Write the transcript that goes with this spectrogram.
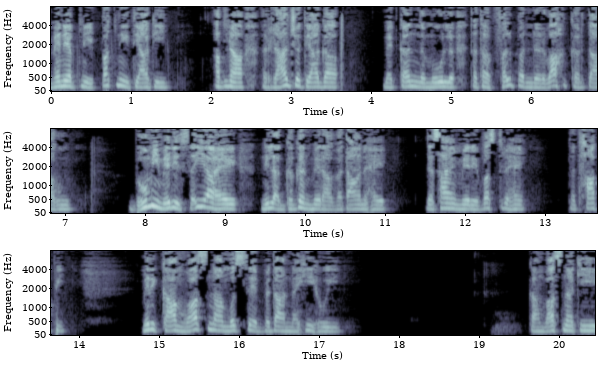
मैंने अपनी पत्नी त्यागी, अपना राज्य त्यागा, मैं कंद मूल तथा फल पर निर्वाह करता हूँ। भूमि मेरी सैया है, नीला गगन मेरा वतान है, दशाएँ मेरे वस्त्र हैं। तथापि मेरी काम वासना मुझसे विदा नहीं हुई। काम वासना की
